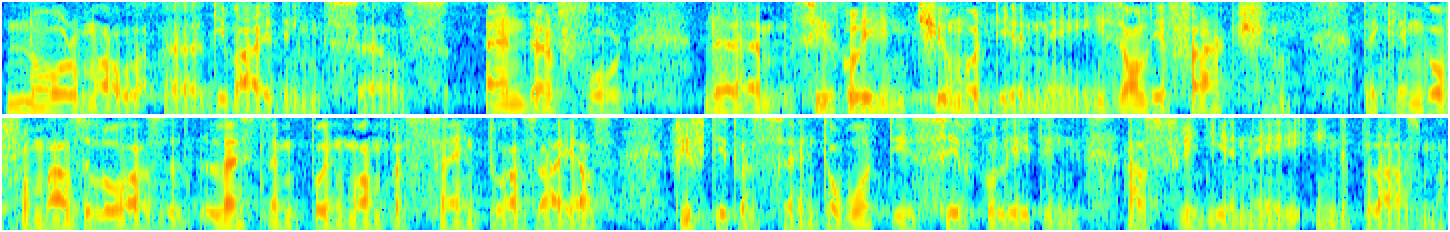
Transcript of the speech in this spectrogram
normal uh, dividing cells. And therefore, the circulating tumor DNA is only a fraction that can go from as low as less than 0.1% to as high as 50% of what is circulating as free DNA in the plasma.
